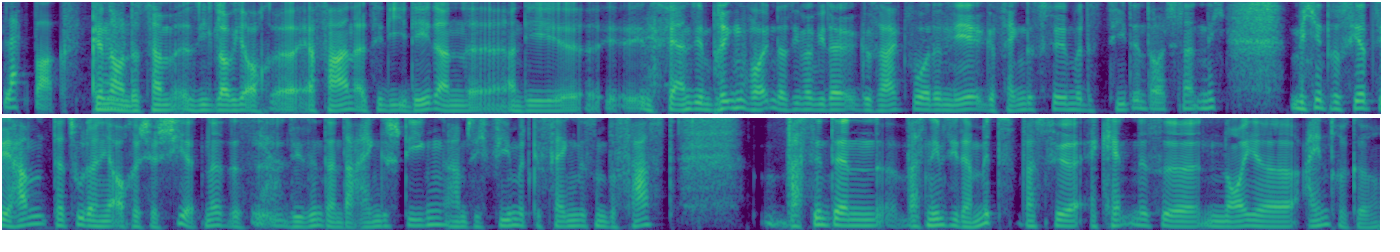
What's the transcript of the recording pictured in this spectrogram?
Blackbox. Genau, ja. und das haben Sie, glaube ich, auch äh, erfahren, als Sie die Idee dann äh, an die äh, ins Fernsehen bringen wollten, dass immer wieder gesagt wurde, nee, Gefängnisfilme, das zieht in Deutschland nicht. Mich interessiert, Sie haben dazu dann ja auch recherchiert, ne? Das, ja. Sie sind dann da eingestiegen, haben sich viel mit Gefängnissen befasst. Was sind denn, was nehmen Sie da mit? Was für Erkenntnisse, neue Eindrücke?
